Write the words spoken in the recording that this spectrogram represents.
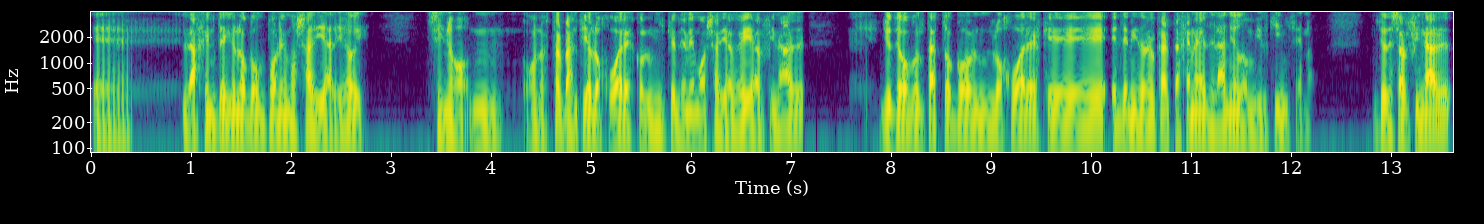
eh, la gente que lo componemos a día de hoy, sino mm, o nuestra plantilla, los jugadores que tenemos a día de hoy. Al final, yo tengo contacto con los jugadores que he tenido en el Cartagena desde el año 2015, ¿no? Entonces, al final,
